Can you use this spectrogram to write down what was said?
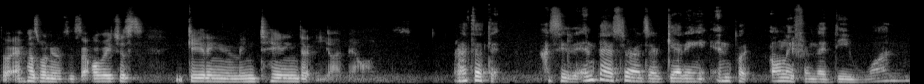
the NPAS1 neurons is always just gating and maintaining that EI balance. But I thought that I see the NPAS neurons are getting input only from the D1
